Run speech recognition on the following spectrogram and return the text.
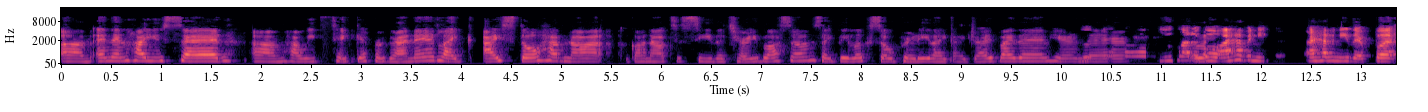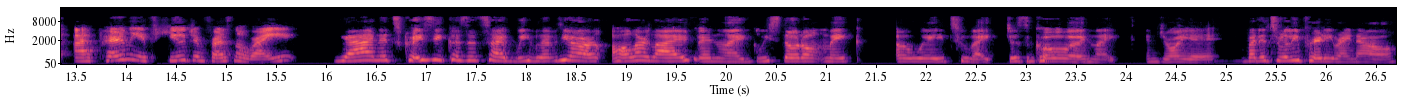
Um, and then how you said um, how we take it for granted. Like I still have not gone out to see the cherry blossoms. Like they look so pretty. Like I drive by them here and there. You gotta like, go. I haven't either. I haven't either. But apparently it's huge in Fresno, right? Yeah, and it's crazy because it's like we've lived here our, all our life, and like we still don't make a way to like just go and like enjoy it. But it's really pretty right now.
